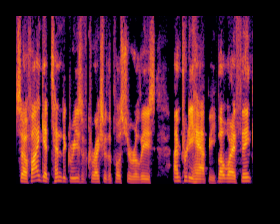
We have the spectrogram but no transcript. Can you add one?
So if I get 10 degrees of correction with a posterior release, I'm pretty happy. But what I think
